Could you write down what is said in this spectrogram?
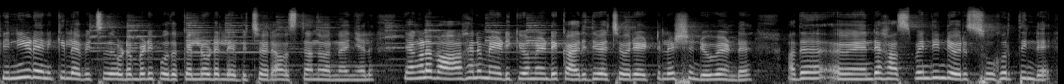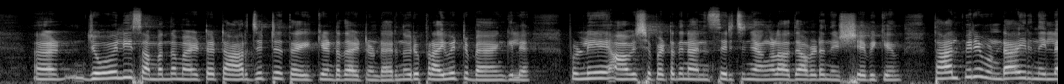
പിന്നീട് എനിക്ക് ലഭിച്ചത് ഉടമ്പടി പുതുക്കലിലൂടെ ലഭിച്ച ഒരവസ്ഥ എന്ന് പറഞ്ഞു കഴിഞ്ഞാൽ ഞങ്ങൾ വാഹനം മേടിക്കുവാൻ വേണ്ടി കരുതി വെച്ച ഒരു എട്ട് ലക്ഷം രൂപയുണ്ട്. അത് എന്റെ ഹസ്ബൻഡിന്റെ ഒരു സുഹൃത്തിന്റെ ജോലി സംബന്ധമായിട്ട് ടാർജറ്റ് തികയ്ക്കേണ്ടതായിട്ടുണ്ടായിരുന്നു ഒരു പ്രൈവറ്റ് ബാങ്കിൽ പുള്ളി ആവശ്യപ്പെട്ടതിനനുസരിച്ച് ഞങ്ങൾ അത് അവിടെ നിക്ഷേപിക്കും. താല്പര്യമുണ്ടായിരുന്നില്ല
